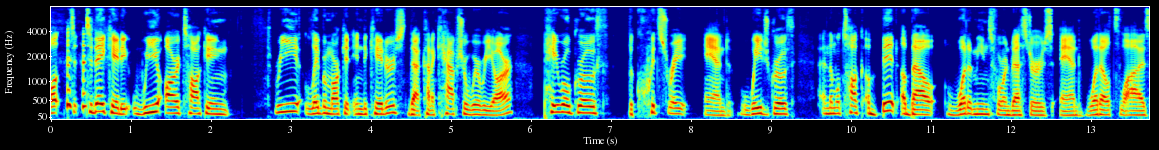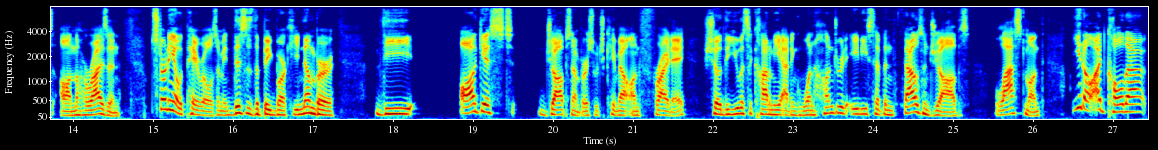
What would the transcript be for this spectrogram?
Well, t- today, Katie, we are talking three labor market indicators that kind of capture where we are payroll growth, the quits rate, and wage growth and then we'll talk a bit about what it means for investors and what else lies on the horizon. Starting out with payrolls, I mean, this is the big marquee number. The August jobs numbers, which came out on Friday, showed the U.S. economy adding 187,000 jobs last month. You know, I'd call that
